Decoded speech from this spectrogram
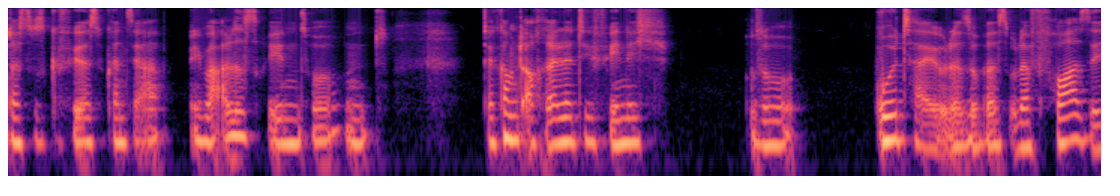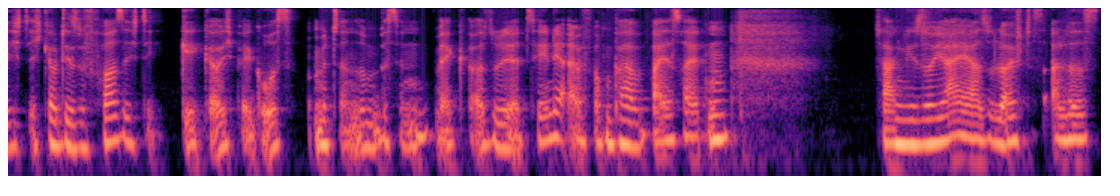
dass du das Gefühl hast, du kannst ja über alles reden. So. Und da kommt auch relativ wenig so Urteil oder sowas oder Vorsicht. Ich glaube, diese Vorsicht, die geht, glaube ich, bei Großmüttern so ein bisschen weg. Also die erzählen dir einfach ein paar Weisheiten, sagen die so, ja, ja, so läuft das alles,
